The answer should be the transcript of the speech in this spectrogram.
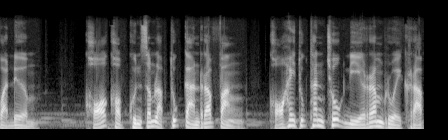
กว่าเดิม ขอขอบคุณสำหรับทุกการรับฟัง ขอให้ทุกท่านโชคดีร่ำรวยครับ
